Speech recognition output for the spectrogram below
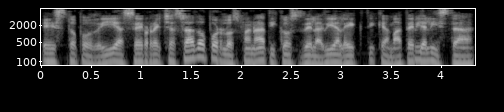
Esto podría ser rechazado por los fanáticos de la dialéctica materialista,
